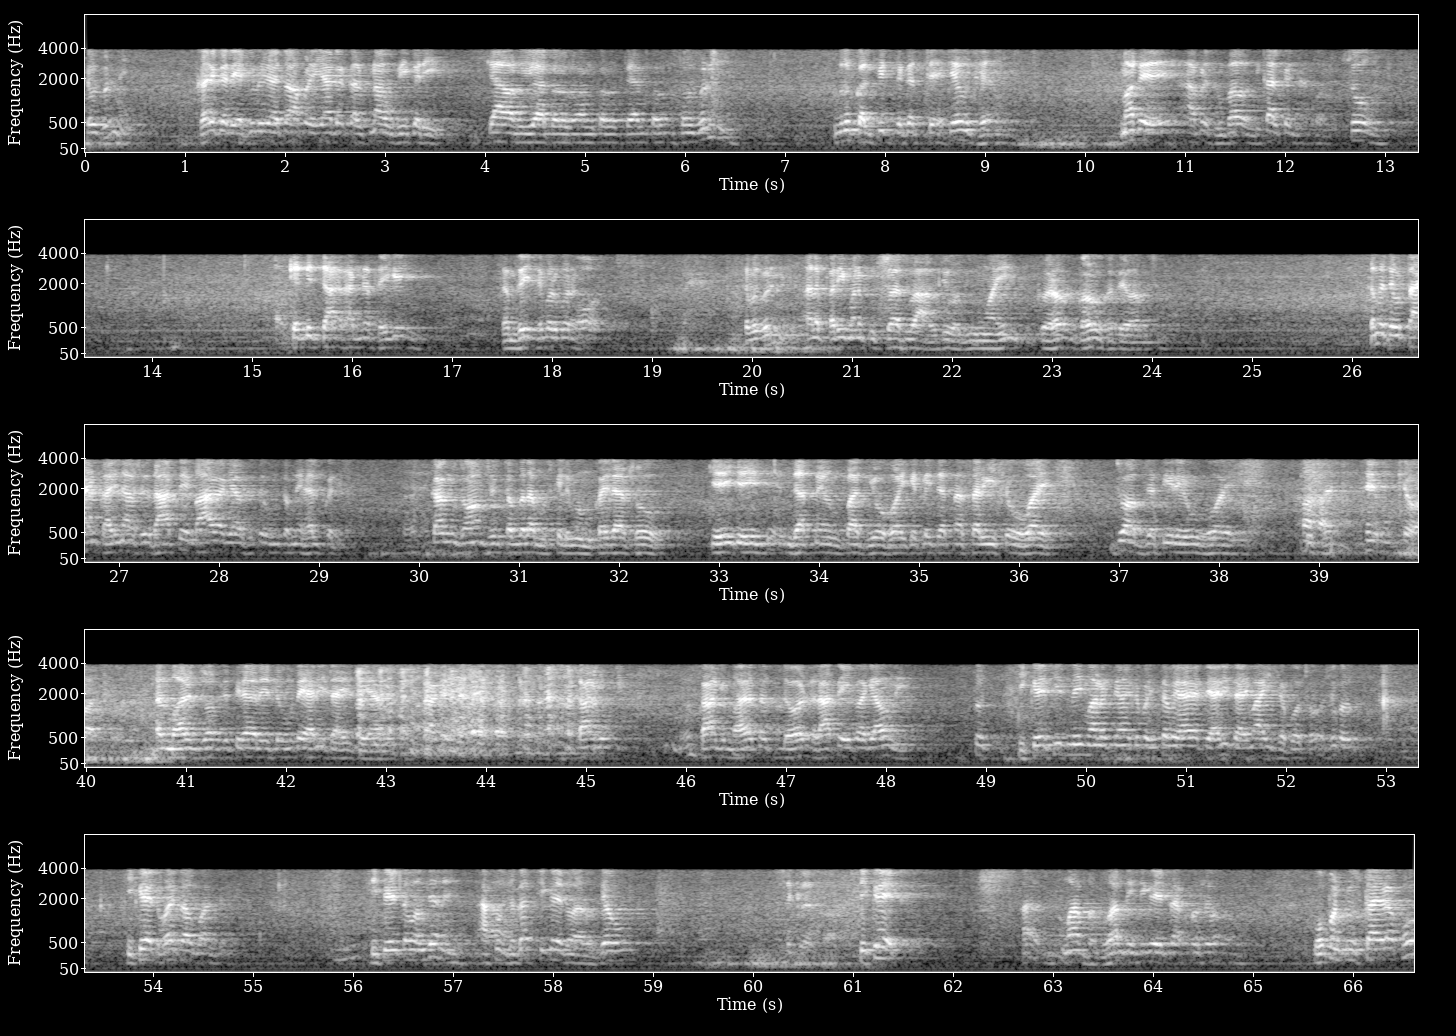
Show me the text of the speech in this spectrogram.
ખરેખર રેગ્યુલર તો આપણે અહીંયા આગળ કલ્પના ઊભી કરી ક્યાં યા કરો, આમ કરો, તેમ કરો સમજ ને? બધું કલ્પિત જગત છે, કેવું છે? માટે આપણે સંભાવ નિકાલ કરી નાખવાનો. શું? કેટલી ચાર આજ્ઞા થઈ ગઈ? સમજાય છે બરોબર? બરોબર અને ફરી મને પૂછવા તું આવતી વધુ હું અહીં ઘણો વખતે આવું છું. તમે તેવો ટાઈમ કાઢીને આવશો, રાતે બાર વાગે આવશો તો હું તમને હેલ્પ કરીશ. કારણ હું જાણું છું તમે બધા મુશ્કેલીમાં મુકાયેલા છો કેવી કેવી જાતની ઉપાધિઓ હોય કેટલી જાતના સર્વિસો હોય જોબ જતી રહેવું હોય એ મુખ્ય વાત છે. અને મારે જોબ જતી રહ્યા એટલે હું તો એની ટાઈમ તૈયાર કારણ કારણ કે મારે તો દોઢ રાતે એક વાગે આવો ને તો સિક્રેસી જ નહીં મારે ત્યાં એટલે પછી તમે ત્યારે ટાઈમ આવી શકો છો. શું કહું સિક્રેટ હોય તો સિક્રેટ તો સમજે ને. આખું જગત સિક્રેટ વાળું. કેવું સિક્રેટ ભગવાનથી સિક્રેટ રાખો છો. ઓપન ટુ સ્કાય રાખો.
